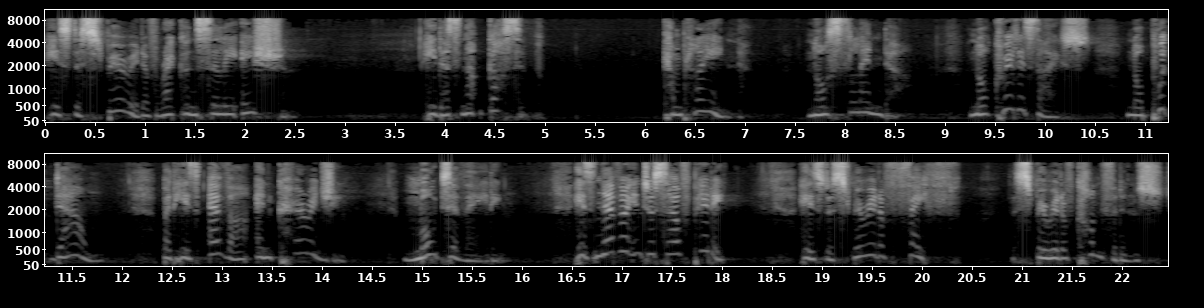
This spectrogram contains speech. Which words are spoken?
He's the spirit of reconciliation. He does not gossip, complain, nor slander, nor criticize, nor put down, but he's ever encouraging, motivating. He's never into self pity. He's the spirit of faith, the spirit of confidence,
